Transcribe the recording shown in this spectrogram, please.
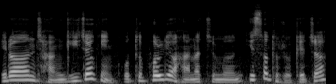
이런 장기적인 포트폴리오 하나쯤은 있어도 좋겠죠?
